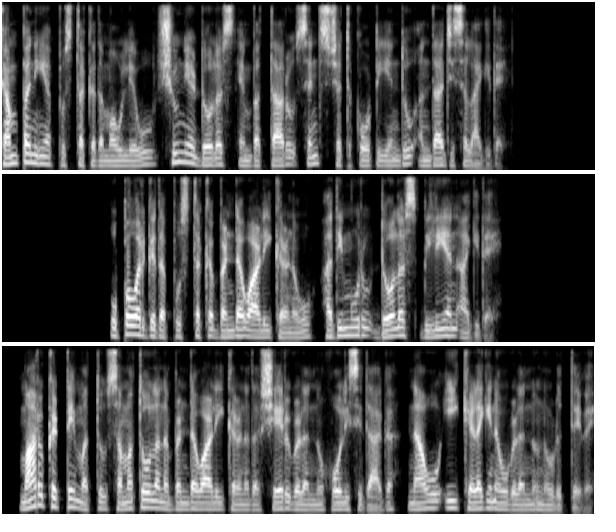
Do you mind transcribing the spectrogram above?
ಕಂಪನಿಯ ಪುಸ್ತಕದ ಮೌಲ್ಯವು ಶೂನ್ಯ ಡಾಲರ್ಸ್ ಎಂಬತ್ತಾರು ಸೆಂಟ್ಸ್ ಶತಕೋಟಿ ಎಂದು ಅಂದಾಜಿಸಲಾಗಿದೆ. ಉಪವರ್ಗದ ಪುಸ್ತಕ ಬಂಡವಾಳೀಕರಣವು ಹದಿಮೂರು ಡಾಲರ್ಸ್ ಬಿಲಿಯನ್ ಆಗಿದೆ. ಮಾರುಕಟ್ಟೆ ಮತ್ತು ಸಮತೋಲನ ಬಂಡವಾಳೀಕರಣದ ಷೇರುಗಳನ್ನು ಹೋಲಿಸಿದಾಗ ನಾವು ಈ ಕೆಳಗಿನವುಗಳನ್ನು ನೋಡುತ್ತೇವೆ.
